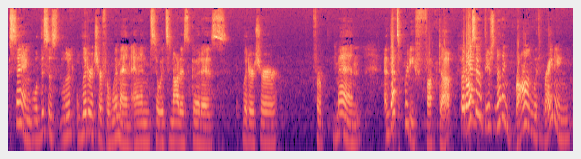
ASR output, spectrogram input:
saying, well, this is lit- literature for women, and so it's not as good as literature for men. And that's pretty fucked up. But also, there's nothing wrong with writing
